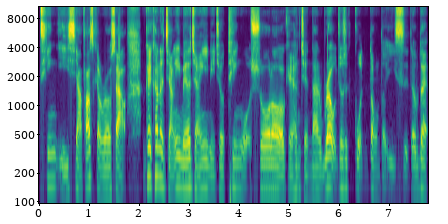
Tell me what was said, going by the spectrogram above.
听一下，Fast and Rose out，可以看到讲义没有讲义，你就听我说喽。OK 很简单，Roll 就是滚动的意思，对不对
